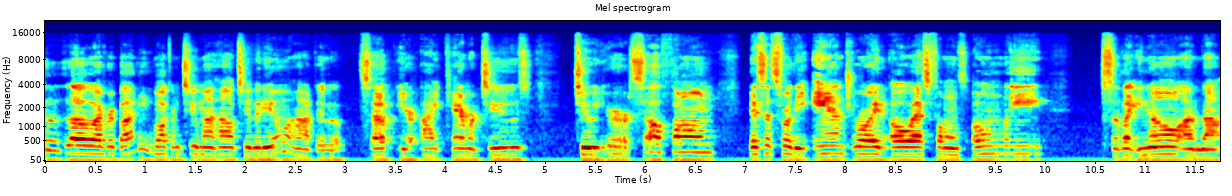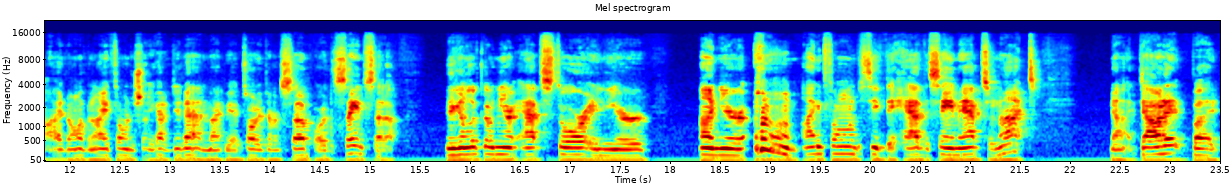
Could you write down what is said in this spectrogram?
Hello everybody, welcome to my how-to video on how to set up your iCamera 2s to your cell phone. This is for the Android OS phones only. So let you know, I'm not I don't have an iPhone to show you how to do that. It might be a totally different setup or the same setup. You can look on your app store in your on your iPhone to see if they have the same apps or not. Now I doubt it, but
